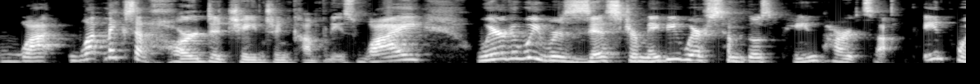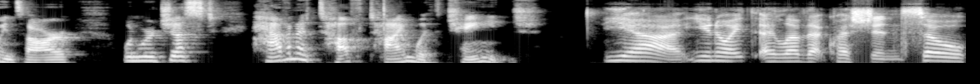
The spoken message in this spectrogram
what what makes it hard to change in companies? Why where do we resist or maybe where some of those pain parts pain points are when we're just having a tough time with change? Yeah, you know, I, I love that question. So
